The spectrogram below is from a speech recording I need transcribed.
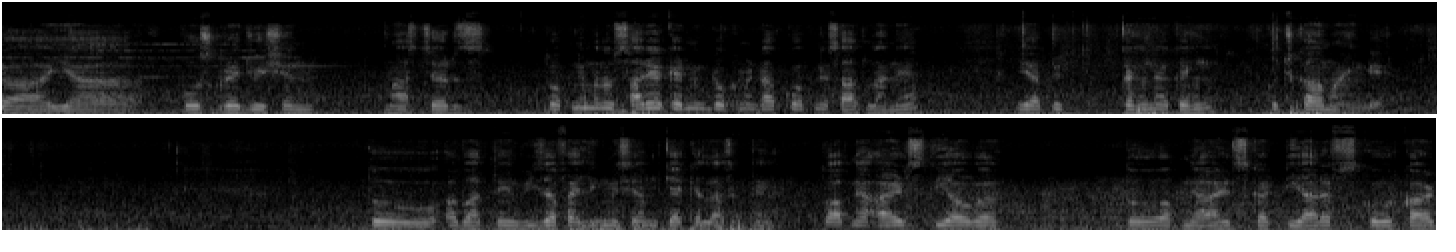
का या पोस्ट ग्रेजुएशन मास्टर्स तो अपने मतलब सारे एकेडमिक डॉक्यूमेंट आपको अपने साथ लाने हैं। या फिर कहीं ना कहीं कुछ काम आएँगे। तो अब आते हैं वीज़ा फाइलिंग में से हम क्या क्या ला सकते हैं। तो आपने आर्ट्स दिया होगा। तो अपने आइल्स का T R F score card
